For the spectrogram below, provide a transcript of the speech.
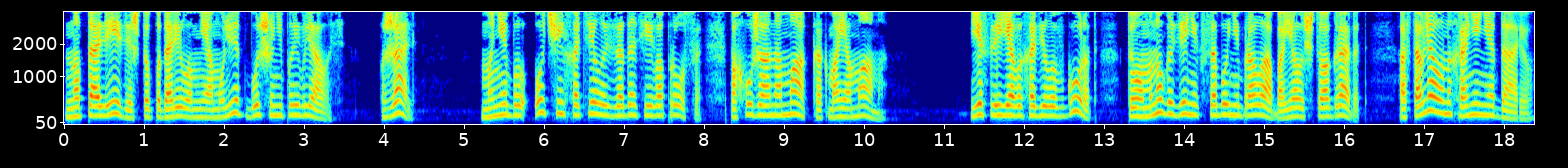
Но та леди, что подарила мне амулет, больше не появлялась. Жаль. Мне бы очень хотелось задать ей вопросы. Похоже, она маг, как моя мама. Если я выходила в город, то много денег с собой не брала, боялась, что ограбят. Оставляла на хранение Дарио.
